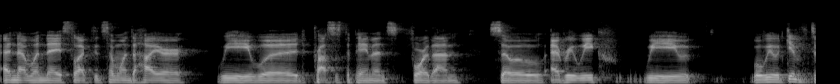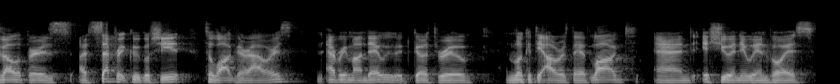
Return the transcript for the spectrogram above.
And then when they selected someone to hire, we would process the payments for them. So every week we well, we would give developers a separate Google Sheet to log their hours. And every Monday we would go through and look at the hours they had logged and issue a new invoice.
